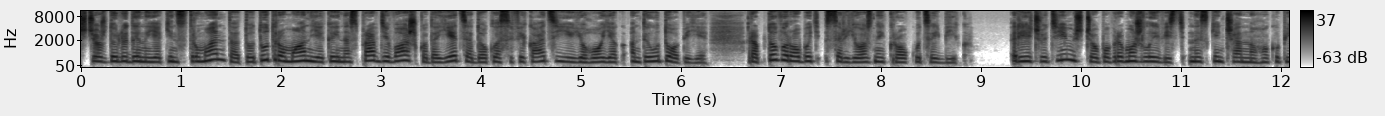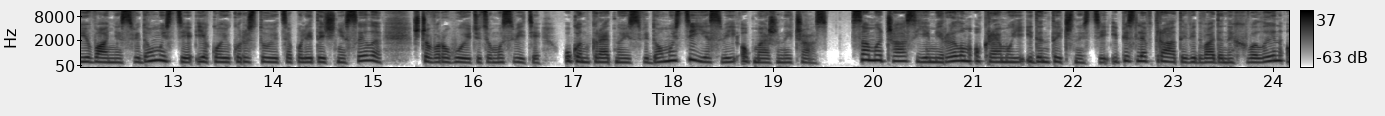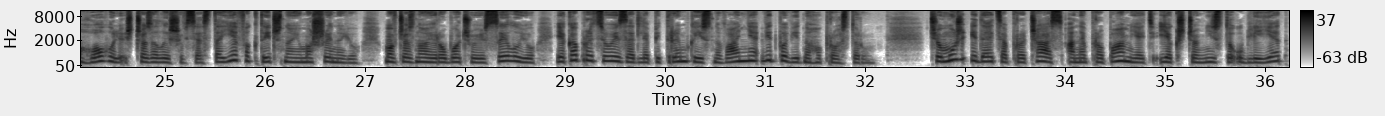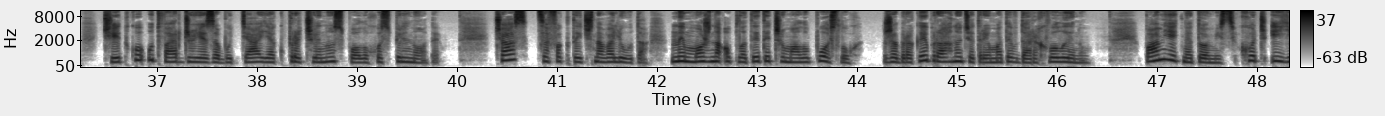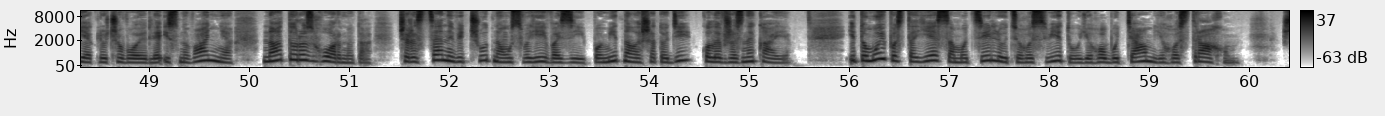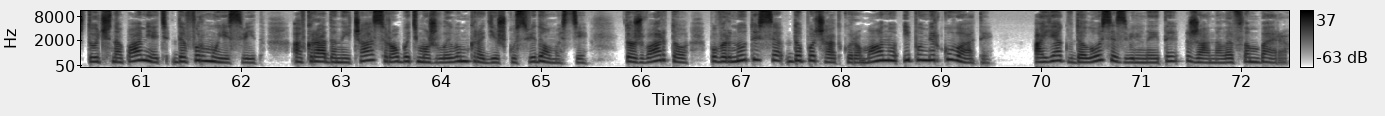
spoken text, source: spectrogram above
Що ж до людини як інструмента, то тут роман, який насправді важко дається до класифікації його як антиутопії, раптово робить серйозний крок у цей бік. Річ у тім, що, попри можливість нескінченного копіювання свідомості, якою користуються політичні сили, що ворогують у цьому світі, у конкретної свідомості є свій обмежений час. Саме час є мірилом окремої ідентичності, і після втрати відведених хвилин Гоголь, що залишився, стає фактичною машиною, мовчазною робочою силою, яка працює задля підтримки існування відповідного простору. Чому ж ідеться про час, а не про пам'ять, якщо місто Ублієт чітко утверджує забуття як причину сполоху спільноти? Час це фактична валюта, ним можна оплатити чимало послуг. Жебраки прагнуть отримати вдар хвилину. Пам'ять натомість, хоч і є ключовою для існування, надто розгорнута, через це невідчутна у своїй вазі, помітна лише тоді, коли вже зникає. І тому й постає самоціллю цього світу, його буттям, його страхом. Штучна пам'ять деформує світ, а вкрадений час робить можливим крадіжку свідомості. Тож варто повернутися до початку роману і поміркувати, а як вдалося звільнити Жана Лефламбера.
